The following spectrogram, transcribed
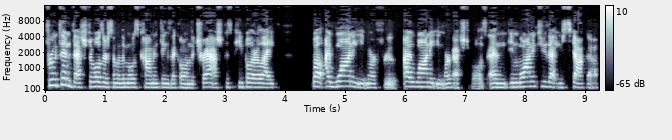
fruits and vegetables are some of the most common things that go in the trash because people are like, well, I want to eat more fruit. I want to eat more vegetables. And in wanting to do that, you stock up,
